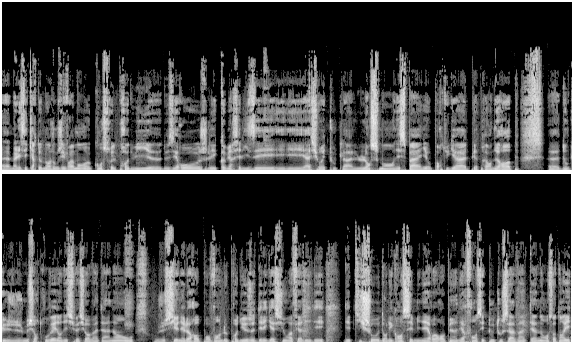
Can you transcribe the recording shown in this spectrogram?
euh, m'a laissé carte blanche, donc j'ai vraiment euh, construit le produit euh, de zéro, je l'ai commercialisé et, et, assuré tout la, le lancement en Espagne, au Portugal, puis après en Europe. Euh, donc je me suis retrouvé dans des situations à 21 ans où, où je sillonnais l'Europe pour vendre le produit aux autres délégations, à faire des, des, des petits shows dans les grands séminaires européens d'Air France et tout, tout ça à 21 ans en sortant et,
